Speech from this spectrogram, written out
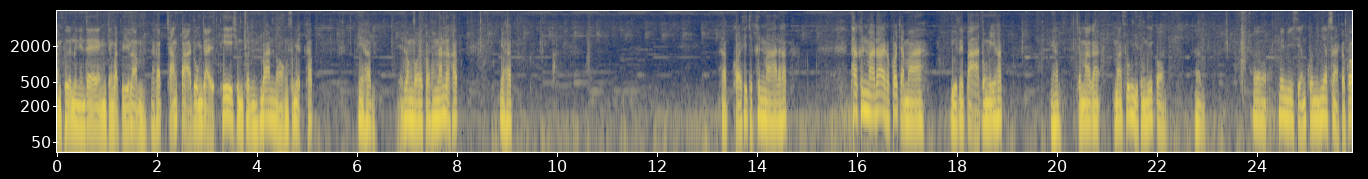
อำเภอนนดินแดงจังหวัดบุรีรัมย์นะครับ ช้างป่าดวงใหญ่ที่ชุมชนบ้านหนองเสม็ดครับ นี่ครับร่องรอยเขาทั้งนั้นแหละครับ เนี่ยครับ ครับคอยที่จะขึ้นมาแล้วครับ ถ้าขึ้นมาได้เขาก็จะมาอยู่ในป่าตรงนี้ครับนี่ครับ จะมากันมาซุ่มอยู่ตรงนี้ก่อนนะครับก็ไม่มีเสียงคนเงียบสงัดเขาก็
